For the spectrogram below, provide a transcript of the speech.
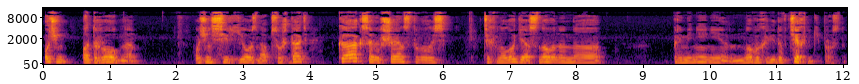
очень подробно, очень серьезно обсуждать, как совершенствовалась технология, основанная на применении новых видов техники просто.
